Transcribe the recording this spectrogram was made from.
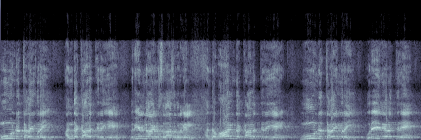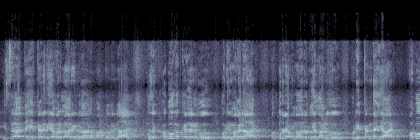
மூன்று தலைமுறை அந்த காலத்திலேயே வெறியல் நாயகம் சலாதவர்கள் அந்த வாழ்ந்த காலத்திலேயே மூன்று தலைமுறை ஒரே நேரத்திலே இஸ்லாத்தை தழுவிய வரலாறு என்பதாக பார்த்தோம் என்றால் ஹசரத் அபூபக்கர் அவருடைய மகனார் அப்துல் ரஹ்மான் ரலியல்லாஹு அவருடைய தந்தையார் அபு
